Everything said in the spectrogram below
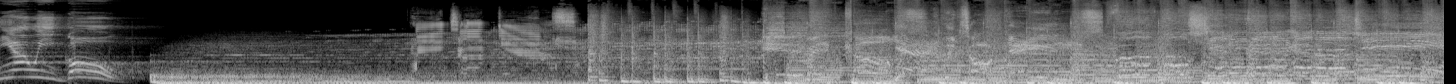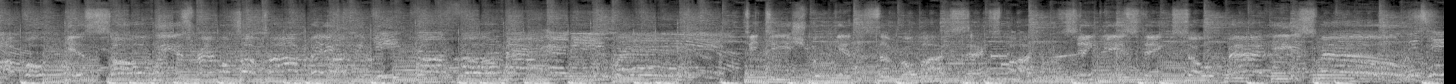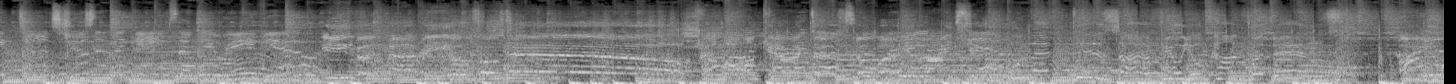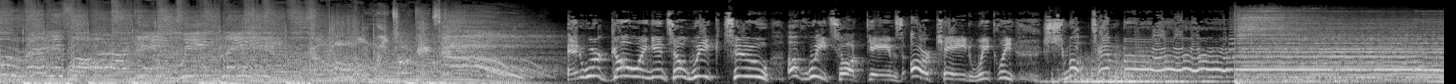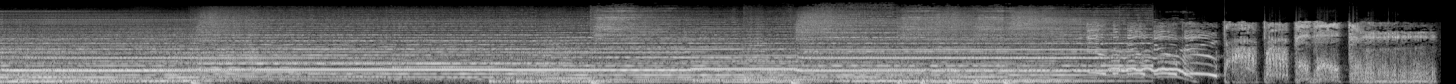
Here we go! Robot sex bot. Stinky stink so bad he smells. Week two of We Talk Games Arcade Weekly Schmuptember!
